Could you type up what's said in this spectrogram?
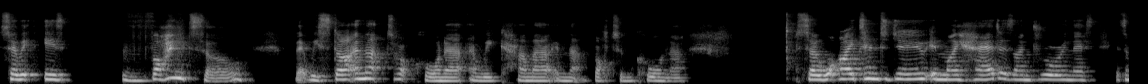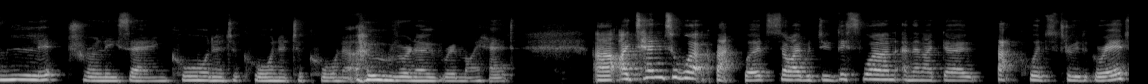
So it is vital that we start in that top corner and we come out in that bottom corner. So, what I tend to do in my head as I'm drawing this is I'm literally saying corner to corner to corner over and over in my head. Uh, I tend to work backwards. So, I would do this one and then I'd go backwards through the grid.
